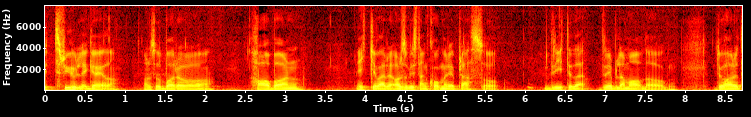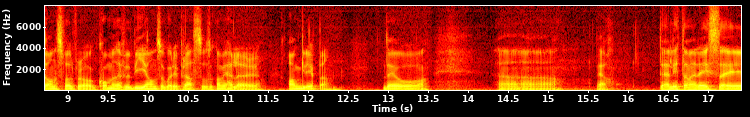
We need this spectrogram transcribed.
utrolig gøy, da. Altså bare å ha barn, ikke være Altså hvis de kommer i press og drit i det. Drible dem av, da. og Du har et ansvar for å komme deg forbi han som går i press, og så kan vi heller angripe. Det er jo uh, Ja. Det er litt av en reise i,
